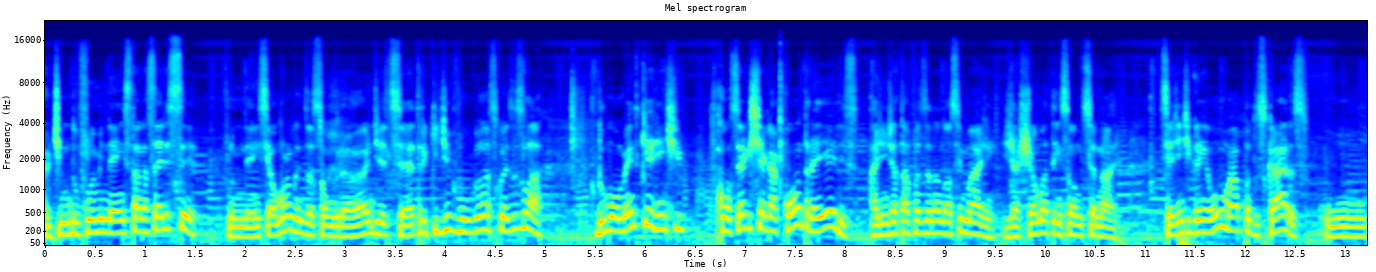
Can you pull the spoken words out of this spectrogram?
o time do Fluminense está na Série C. O Fluminense é uma organização grande, etc, que divulga as coisas lá. Do momento que a gente consegue chegar contra eles, a gente já tá fazendo a nossa imagem, já chama a atenção no cenário. Se a gente ganha um mapa dos caras, o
